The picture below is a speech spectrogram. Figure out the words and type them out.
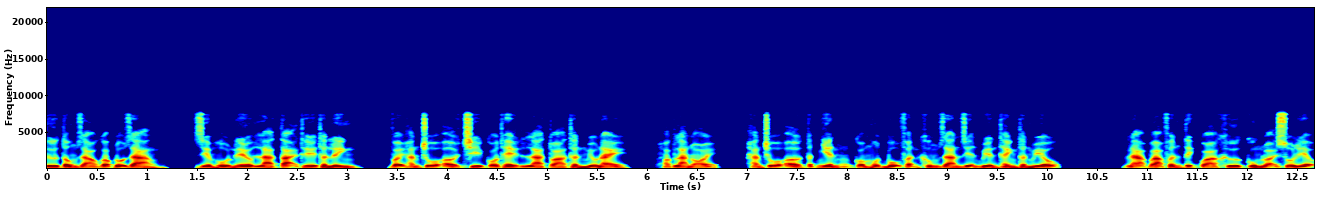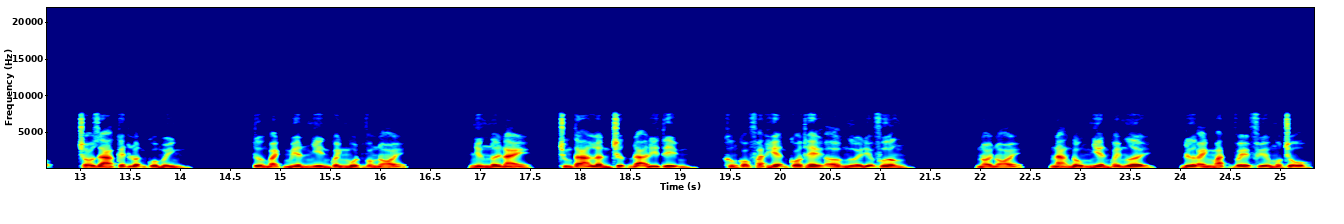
Từ tông giáo góc độ giảng, Diêm hổ nếu là tại thế thần linh, vậy hắn chỗ ở chỉ có thể là tòa thần miếu này, hoặc là nói, hắn chỗ ở tất nhiên có một bộ phận không gian diễn biến thành thần miếu. Lạ và phân tích quá khứ cùng loại số liệu, cho ra kết luận của mình. Tường Bạch Miên nhìn quanh một vòng nói. Nhưng nơi này, chúng ta lần trước đã đi tìm, không có phát hiện có thể ở người địa phương. Nói nói, nàng đống nhiên quay người, đưa ánh mắt về phía một chỗ.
